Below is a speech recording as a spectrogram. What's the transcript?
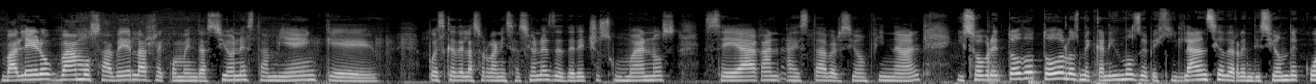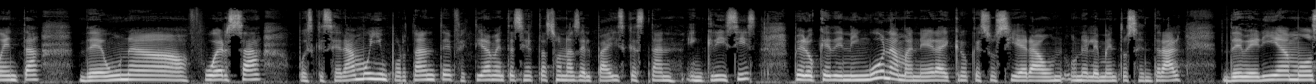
Valero, vamos a ver las recomendaciones también que pues que de las organizaciones de derechos humanos se hagan a esta versión final y sobre todo todos los mecanismos de vigilancia, de rendición de cuenta de una fuerza pues que será muy importante efectivamente en ciertas zonas del país que están en crisis, pero que de ninguna manera, y creo que eso sí era un, un elemento central, deberíamos,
